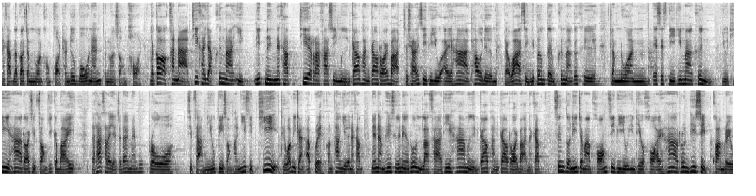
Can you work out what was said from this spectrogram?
นะครับแล้วก็จำนวนของพอร์ต Thunderbolt นั้นจำนวน 2 พอร์ต แล้วก็ขนาดที่ขยับขึ้นมาอีกนิดนึงนะครับที่ราคา 49,900 บาท จะใช้ CPU i5 เท่าเดิม แต่ว่าสิ่งที่เพิ่มเติมขึ้นมาก็คือจำนวน SSD ที่มากขึ้นอยู่ที่ 512 GB แต่ถ้าใครอยากจะได้ MacBook Pro 13 นิ้วปี 2020 ที่ถือว่ามีการอัปเกรดค่อนข้างเยอะนะครับ แนะนำให้ซื้อในรุ่นราคาที่ 59,900 บาทนะครับ ซึ่งตัวนี้จะมาพร้อม CPU Intel Core i5 รุ่นที่ 10 ความเร็ว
